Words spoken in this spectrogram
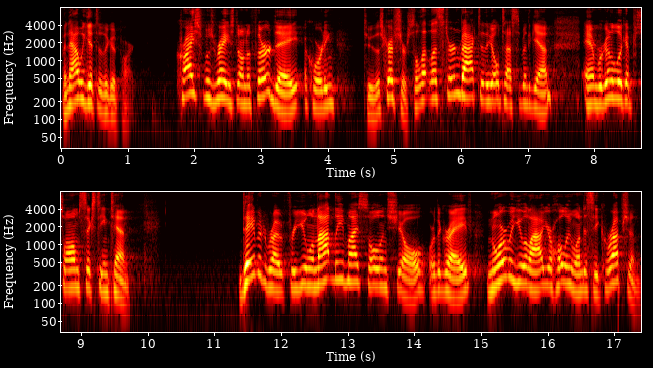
But now we get to the good part. Christ was raised on the third day according to the scripture. So let, us turn back to the Old Testament again and we're going to look at Psalm 16:10. David wrote, For you will not leave my soul in Sheol or the grave, nor will you allow your Holy One to see corruption.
